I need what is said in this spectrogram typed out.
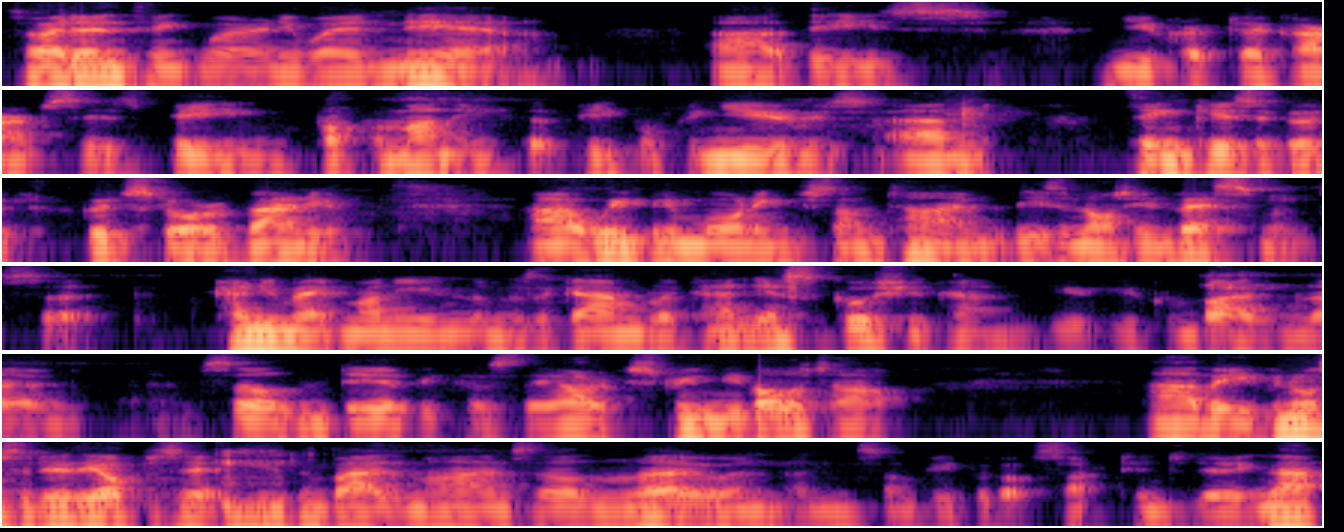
So i don't think we're anywhere near uh, these new cryptocurrencies being proper money that people can use and think is a good good store of value. Uh, we've been warning for some time that these are not investments. Uh, can you make money in them as a gambler? Can? Yes of course you can. You, you can buy them low and sell them dear because they are extremely volatile uh, but you can also do the opposite. Mm-hmm. You can buy them high and sell them low, and, and some people got sucked into doing that.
